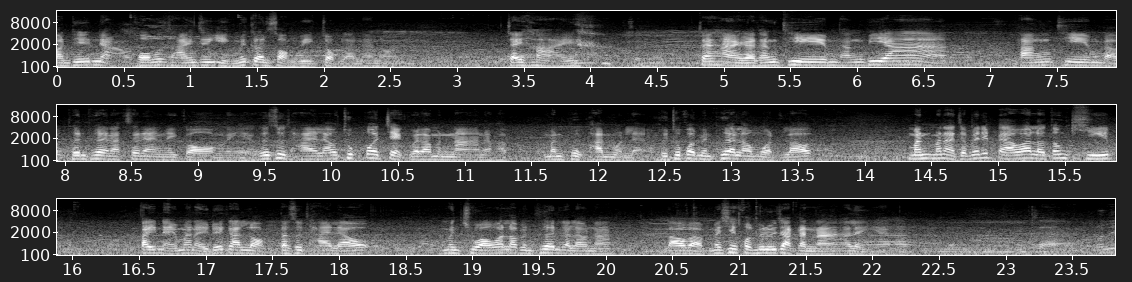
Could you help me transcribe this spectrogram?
วันที่เนี่ยโค้งสุดท้ายจริงๆอีกไม่เกิน 2 วีคจบแล้วแน่นอน ใจหาย ใจหายกับทั้งทีม ทั้งพี่ย่าทั้งทีมแบบเพื่อนๆนักแสดงในกองอะไรเงี้ยคือสุดท้ายแล้วทุกโปรเจกต์เวลามันนานนะครับมันผูกพันหมดแหละคือทุกคนเป็นเพื่อนเราหมดแล้วมันมันอาจจะไม่ได้แปลว่าเราต้องคีปไปไหนมาไหนด้วยกันหรอกแต่สุดท้ายแล้ว มันชัวร์ว่าเราเป็นเพื่อนกันแล้วนะ เราแบบไม่ใช่คนไม่รู้จักกันนะอะไรเงี้ยครับอืมใช่เพราะใน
